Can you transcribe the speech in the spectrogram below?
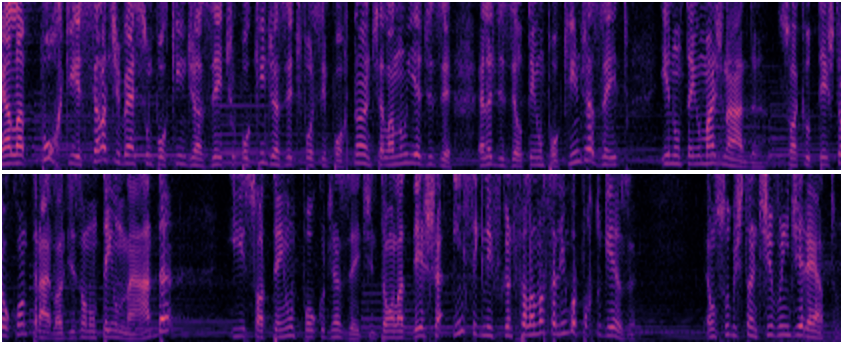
ela, porque se ela tivesse um pouquinho de azeite, um pouquinho de azeite fosse importante, ela não ia dizer. Ela ia dizer, eu tenho um pouquinho de azeite e não tenho mais nada. Só que o texto é o contrário. Ela diz, eu não tenho nada e só tenho um pouco de azeite. Então ela deixa insignificante pela nossa língua portuguesa. É um substantivo indireto.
